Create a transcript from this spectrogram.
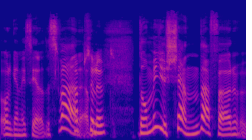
organiserade sfären. Absolut de är ju kända för,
